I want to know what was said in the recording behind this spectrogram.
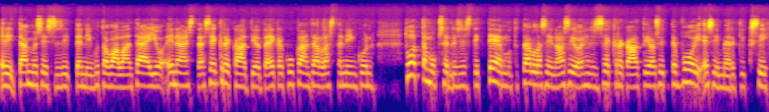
Eli tämmöisissä sitten niin kuin tavallaan tämä ei ole enää sitä segregaatiota eikä kukaan tällaista niin kuin tuottamuksellisesti tee, mutta tällaisiin asioihin se segregaatio sitten voi esimerkiksi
